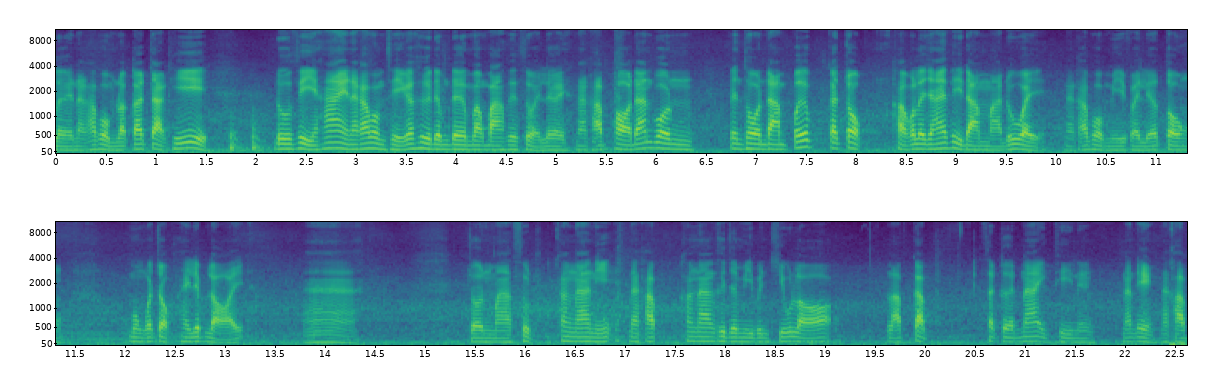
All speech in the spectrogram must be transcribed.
เลยนะครับผมแล้วก็จากที่ดูสีให้นะครับ ผมสีก็คือเดิมๆบางๆสวยๆเลยนะครับ พอด้านบนเป็นโทนดำปุ๊บกระจก เขาก็เลยจะให้สีดำมาด้วยนะครับ ผมมีไฟเลี้ยวตรงมุมกระจกให้เรียบร้อยอ่าจนมาสุดข้างหน้านี้นะครับ ข้างหน้าคือจะมีเป็นคิ้วล้อ รับกับสเกิร์ตหน้าอีกทีหนึ่งนั่นเองนะครับ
